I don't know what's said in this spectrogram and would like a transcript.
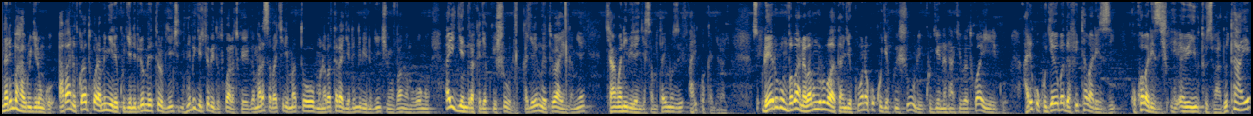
nari mbahaye urugero ngo abana twari twaramenyereye kugenda ibirometero byinshi ntibigire icyo bidutwara twega. Amaraso aba akiri mato umuntu aba ataragenda n'ibintu byinshi bimuvanga mu bwonko. Arigendera akajya ku ishuri. Akagera inkweto yahengamye cyangwa n'ibirenge samutayimuzi ariko akagerayo. Rero urumva abana bamwe bo batangiye kubona ko kujya ku ishuri kugenda nta kintu batwaye yego. Ariko kujyayo badafite abarezi kuko abarezi eh, eh, tuzi badutaye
